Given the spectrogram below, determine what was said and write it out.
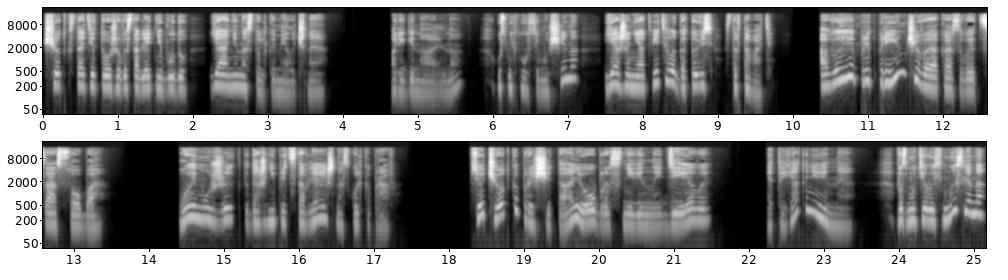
Счет, кстати, тоже выставлять не буду. Я не настолько мелочная». «Оригинально», — усмехнулся мужчина. Я же не ответила, готовясь стартовать. «А вы предприимчивая, оказывается, особо». «Ой, мужик, ты даже не представляешь, насколько прав. Все четко просчитали образ невинной девы. Это я-то невинная?» Возмутилась мысленно,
